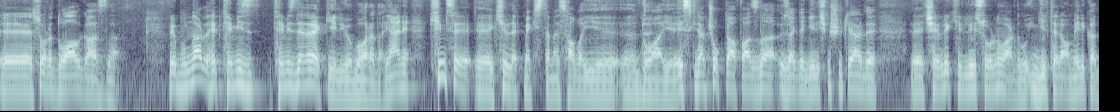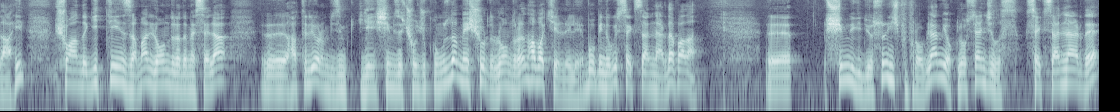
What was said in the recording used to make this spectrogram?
e, sonra doğal gazla ve bunlar da hep temiz temizlenerek geliyor bu arada. Yani kimse e, kirletmek istemez havayı, e, doğayı. Eskiden çok daha fazla özellikle gelişmiş ülkelerde e, çevre kirliliği sorunu vardı. Bu İngiltere, Amerika dahil. Şu anda gittiğin zaman Londra'da mesela e, hatırlıyorum bizim gençliğimizde, çocukluğumuzda meşhurdu Londra'nın hava kirliliği. Bu 1980'lerde falan. E, şimdi gidiyorsun hiçbir problem yok. Los Angeles 80'lerde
